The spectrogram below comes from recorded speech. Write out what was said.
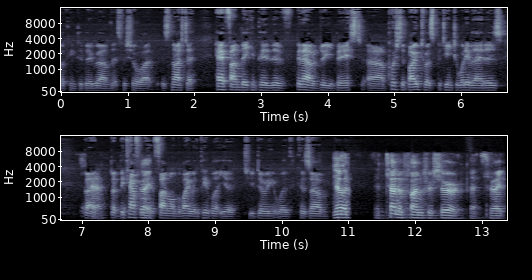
looking to do. Um, that's for sure. It's nice to have fun, be competitive, been able to do your best, uh, push the boat to its potential, whatever that is. But Yeah. but be comfortable Right. and fun along the way with the people that you're you're doing it with. Because um, No, a ton of fun for sure. That's right.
